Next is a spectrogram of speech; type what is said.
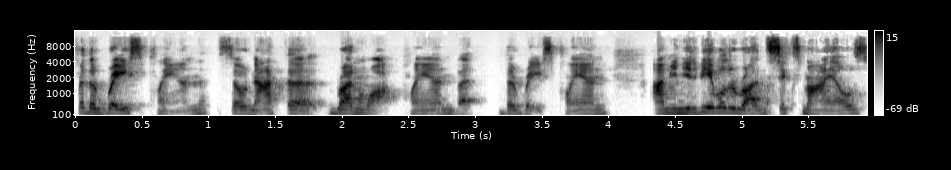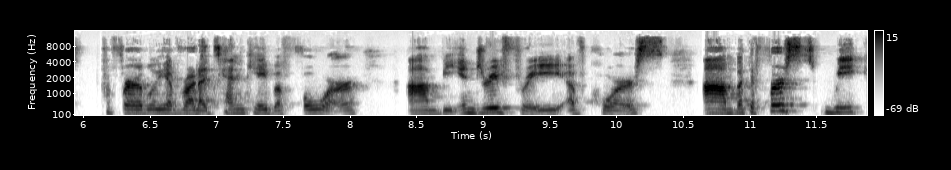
for the race plan, so not the run walk plan, but the race plan. Um, you need to be able to run six miles, preferably have run a 10K before um, be injury free, of course. Um, but the first week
